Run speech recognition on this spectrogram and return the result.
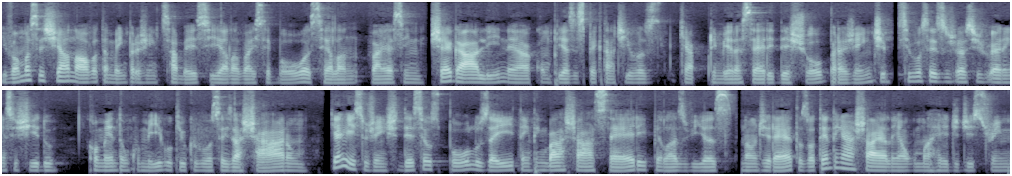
e vamos assistir a nova também pra gente saber se ela vai ser boa, se ela vai assim chegar ali, né, a cumprir as expectativas que a primeira série deixou pra gente. Se vocês já tiverem assistido, comentam comigo que, o que vocês acharam. E é isso, gente. Dê seus pulos aí, tentem baixar a série pelas vias não diretas ou tentem achar ela em alguma rede de streaming.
